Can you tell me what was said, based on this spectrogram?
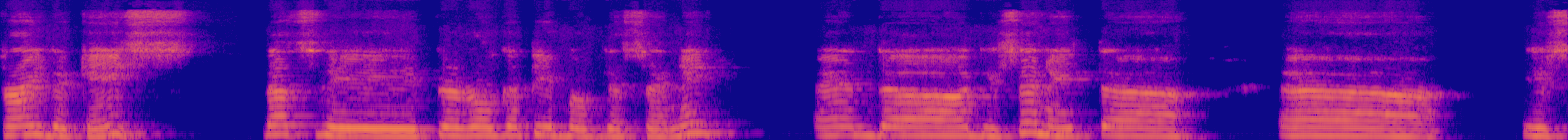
try the case. That's the prerogative of the Senate. And uh, the Senate uh, uh, is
